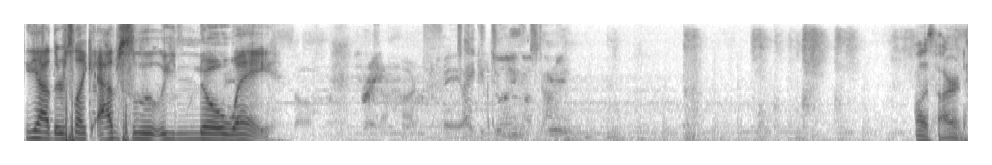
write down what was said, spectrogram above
Yeah, there's like absolutely no way. Take it to next time. Oh, it's hard.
